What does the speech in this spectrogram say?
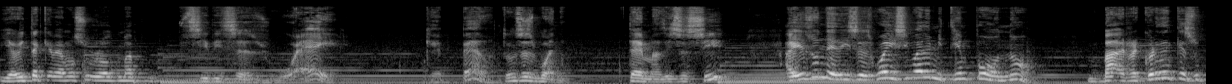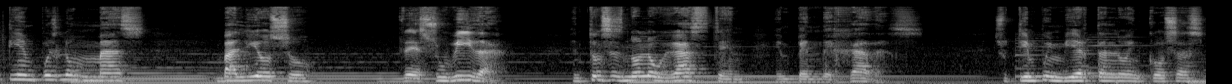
Y ahorita que veamos su roadmap, si dices, güey, qué pedo. Entonces, bueno, temas, dices, sí. Ahí es donde dices, güey, si vale mi tiempo o no. Recuerden que su tiempo es lo más valioso de su vida. Entonces no lo gasten en pendejadas. Su tiempo inviértanlo en cosas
